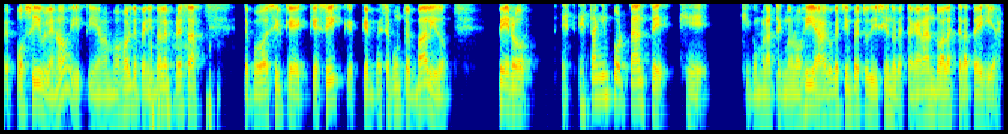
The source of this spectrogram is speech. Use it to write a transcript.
es posible, ¿no? Y, a lo mejor, dependiendo de la empresa, te puedo decir que, sí, que, ese punto es válido. Pero es, tan importante que, como la tecnología, algo que siempre estoy diciendo, le está ganando a la estrategia,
